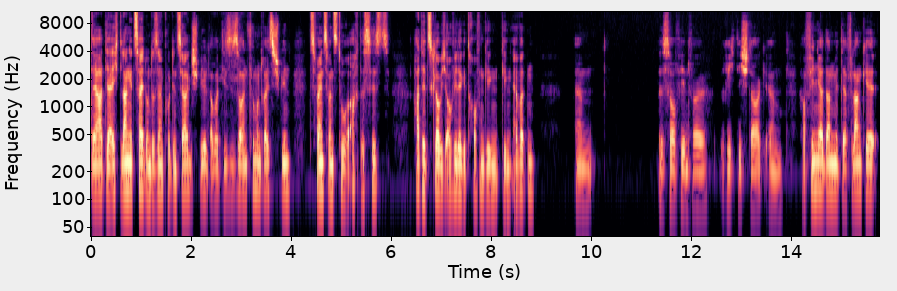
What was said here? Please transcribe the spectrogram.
Der hat ja echt lange Zeit unter seinem Potenzial gespielt, aber diese Saison in 35 Spielen, 22 Tore, 8 Assists, hat jetzt, glaube ich, auch wieder getroffen gegen, gegen Everton. Ähm, ist auf jeden Fall richtig stark. Ähm, Rafinha dann mit der Flanke,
